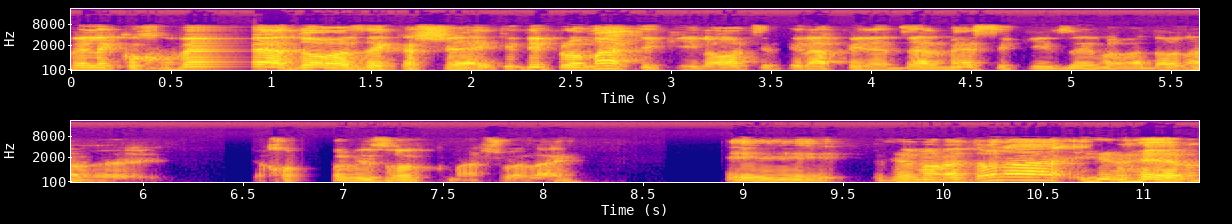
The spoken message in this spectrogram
ולכוכבי הדור הזה קשה. הייתי דיפלומטי, כי לא רציתי להפיל את זה על מסי, כי זה מרדונה ויכול לזרוק משהו עליי. אה, ומרדונה הרהר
